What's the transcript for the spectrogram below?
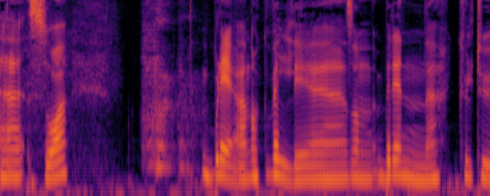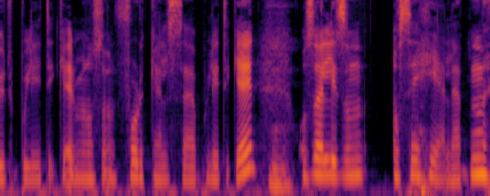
eh, så ble jeg nok veldig eh, sånn brennende kulturpolitiker, men også en folkehelsepolitiker. Mm. Og så er det litt sånn å se helheten.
